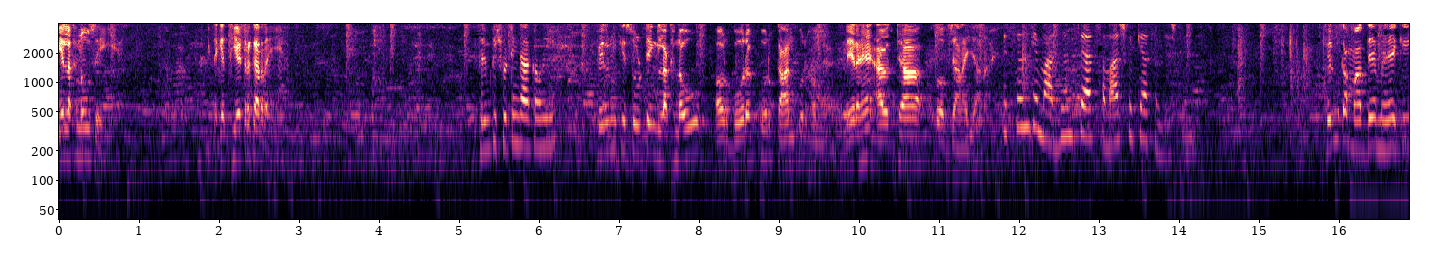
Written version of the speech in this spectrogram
ये लखनऊ से ही है, लेकिन थिएटर कर रही है। फ़िल्म की शूटिंग कहाँ कहाँ हुई है? फ़िल्म की शूटिंग लखनऊ और गोरखपुर कानपुर हम ले रहे हैं। अयोध्या तो अब जाना ही जाना है। इस फ़िल्म के माध्यम से आज समाज को क्या संदेश देंगे? फ़िल्म का माध्यम है कि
